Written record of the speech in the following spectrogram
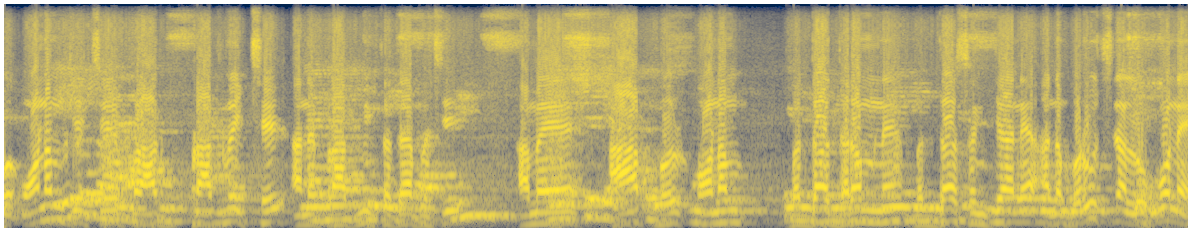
ઓનમ જે છે પ્રા- પ્રાથમિક છે અને પ્રાથમિક થતા પછી અમે આ ઓણમ બધા ધર્મને, બધા સંખ્યાને અને ભરૂચના લોકોને,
